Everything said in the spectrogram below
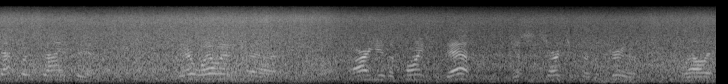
that's what science is. they're willing to argue the point to death just searching for the truth. Well, it,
